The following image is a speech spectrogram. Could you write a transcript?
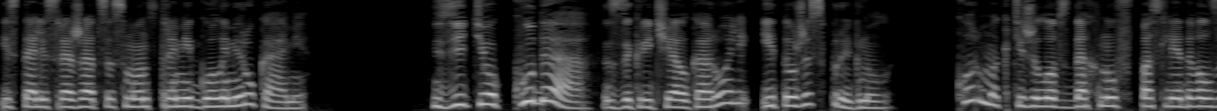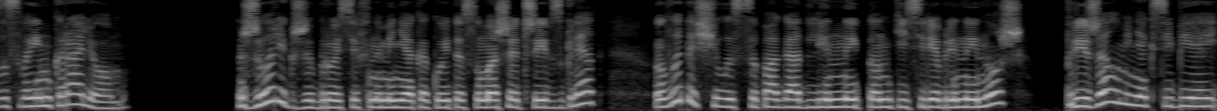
и стали сражаться с монстрами голыми руками. «Зятек, куда?» — закричал король и тоже спрыгнул. Кормак, тяжело вздохнув, последовал за своим королем. Жорик же, бросив на меня какой-то сумасшедший взгляд, вытащил из сапога длинный тонкий серебряный нож, прижал меня к себе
